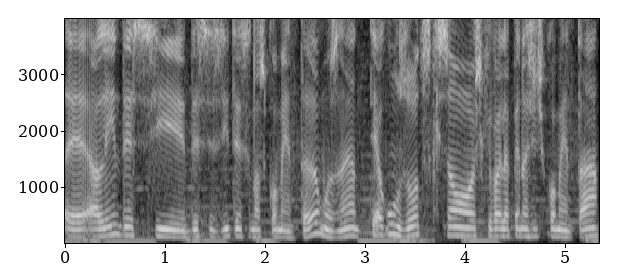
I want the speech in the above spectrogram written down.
é, além desse, desses itens que nós comentamos, né, tem alguns outros que são, acho que vale a pena a gente comentar,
